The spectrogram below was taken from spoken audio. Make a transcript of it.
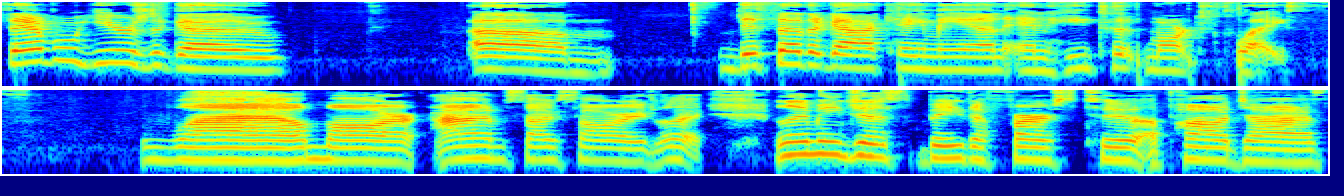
several years ago, um, this other guy came in and he took Mark's place. Wow, Mark, I am so sorry. Look, let me just be the first to apologize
